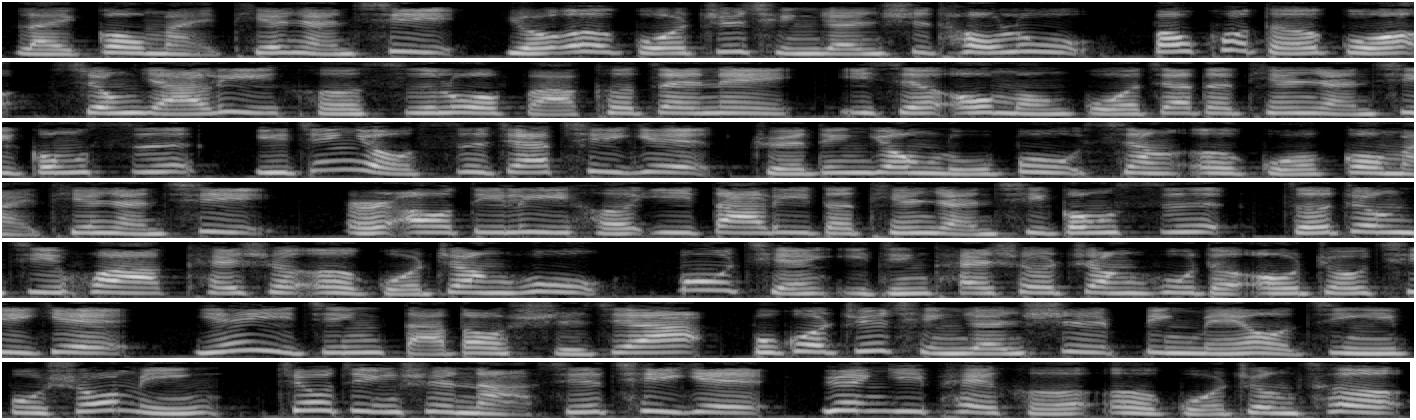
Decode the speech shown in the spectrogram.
来购买天然气。有俄国知情人士透露，包括德国、匈牙利和斯洛伐克在内，一些欧盟国家的天然气公司已经有四家企业决定用卢布向俄国购买天然气，而奥地利和意大利的天然气公司则正计划开设俄国账户。目前已经开设账户的欧洲企业也已经达到十家，不过知情人士并没有进一步说明究竟是哪些企业愿意配合俄国政策。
